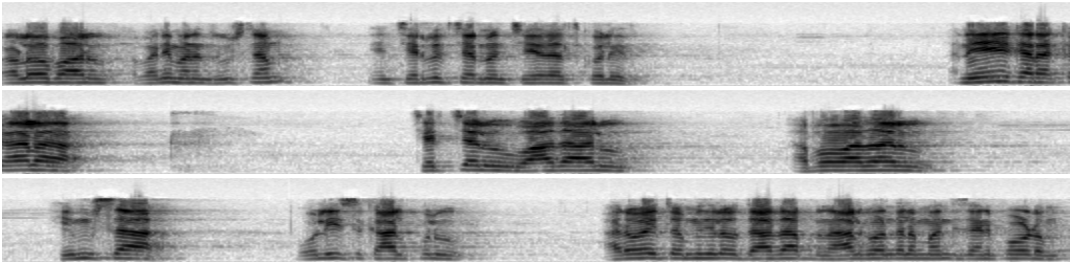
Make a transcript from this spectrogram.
ప్రలోభాలు అవన్నీ మనం చూసినాం. నేను చరిత్ర చరణం చేయదలుచుకోలేదు. అనేక రకాల చర్చలు వాదాలు అపవాదాలు హింస పోలీసు కాల్పులు అరవై తొమ్మిదిలో దాదాపు నాలుగు వందల మంది చనిపోవడం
